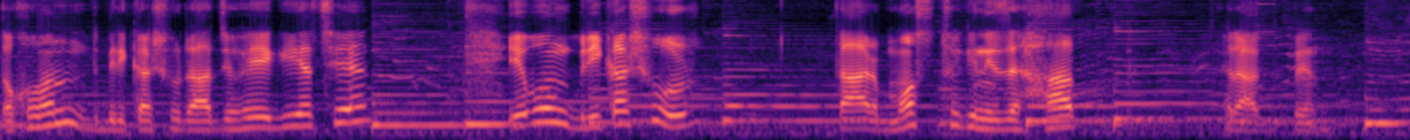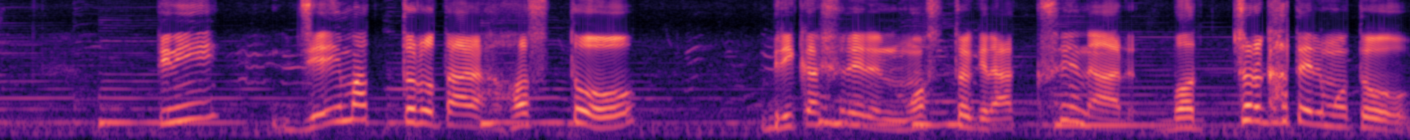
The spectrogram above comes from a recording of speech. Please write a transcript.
তখন বৃকাসুর রাজি হয়ে গিয়েছে এবং বৃকাসুর তার মস্তকে নিজের হাত রাখবেন। তিনি যেই মাত্র তার হস্ত বৃকাসুরের মস্তকে রাখছেন আর বজ্রঘাতের মতো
